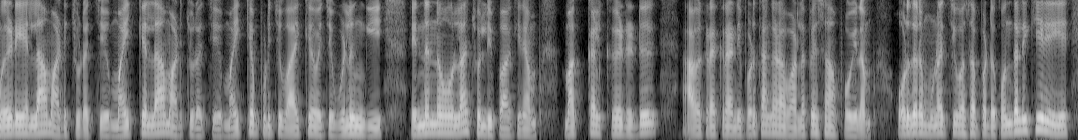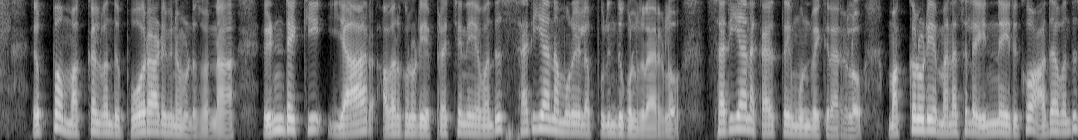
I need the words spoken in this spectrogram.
மேடையெல்லாம் அடிச்சுடைச்சு மைக்கெல்லாம் அடிச்சுடைச்சு மைக்கை பிடிச்சி வாய்க்க வச்சு விழுங்க என்னென்னவோலாம் சொல்லி பார்க்கினோம். மக்கள் கேட்டுட்டு அவர் கிடக்கிறாண்டி போட்டு தங்கட வாழ பேசாமல் போயினோம். ஒரு தரம் உணர்ச்சி வசப்பட்டு கொந்தளிக்கையிலேயே எப்போ மக்கள் வந்து போராடுவினோம் என்று சொன்னால் இன்றைக்கு யார் அவர்களுடைய பிரச்சனையை வந்து சரியான முறையில் புரிந்து கொள்கிறார்களோ சரியான கருத்தை முன்வைக்கிறார்களோ மக்களுடைய மனசில் என்ன இருக்கோ அதை வந்து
